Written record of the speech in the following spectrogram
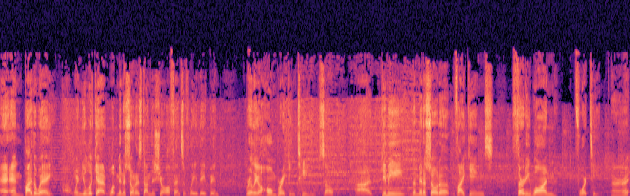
And, and by the way, uh, when you look at what Minnesota has done this year offensively, they've been really a home-breaking team. So, uh, give me the Minnesota Vikings, 31-14. All right.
